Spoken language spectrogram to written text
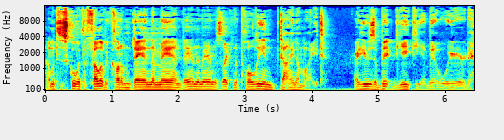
I went to school with a fellow, we called him Dan the Man. Dan the Man was like Napoleon Dynamite. Right? He was a bit geeky, a bit weird.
